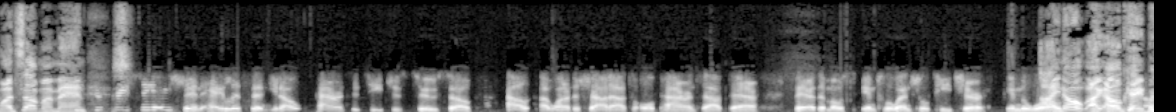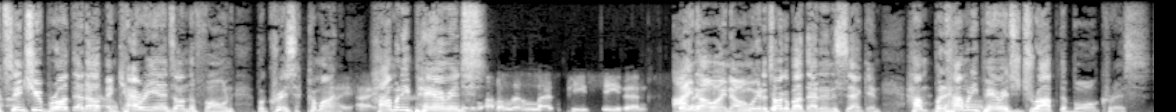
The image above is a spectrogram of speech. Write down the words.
What's up, my man? Appreciation. Hey, listen, you know, parents are teachers too, so out, I wanted to shout out to all parents out there. They're the most influential teacher in the world. I know. I, okay, but since you brought that up, and Carrie Ann's on the phone, but Chris, come on. I- I- How many parents? I'm a, little, I'm a little less PC than. I know, I know. and. We're going to talk about that in a second. How, but how many parents drop the ball, Chris?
